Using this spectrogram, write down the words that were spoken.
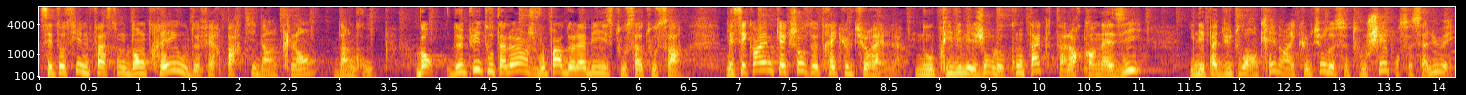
c'est aussi une façon d'entrer ou de faire partie d'un clan, d'un groupe. Bon, depuis tout à l'heure, je vous parle de la bise, tout ça, tout ça. Mais c'est quand même quelque chose de très culturel. Nous privilégions le contact, alors qu'en Asie, il n'est pas du tout ancré dans la culture de se toucher pour se saluer.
